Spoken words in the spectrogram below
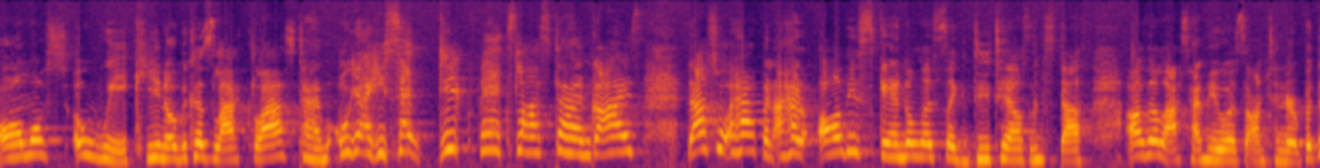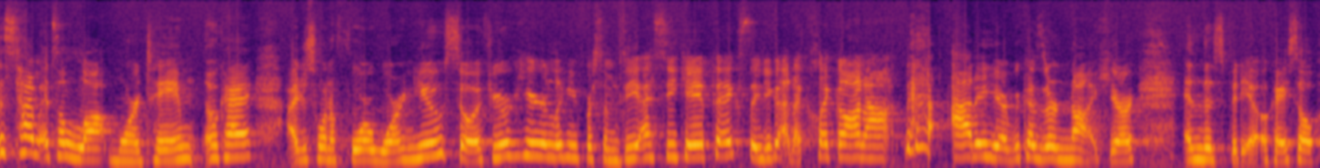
almost a week, you know, because last, last time, oh yeah, he said dick pics last time, guys. That's what happened. I had all these scandalous like details and stuff of the last time he was on Tinder, but this time it's a lot more tame, okay? I just want to forewarn you. So if you're here looking for some DICK pics, then you got to click on out, out of here because they're not here in this video. Okay, so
